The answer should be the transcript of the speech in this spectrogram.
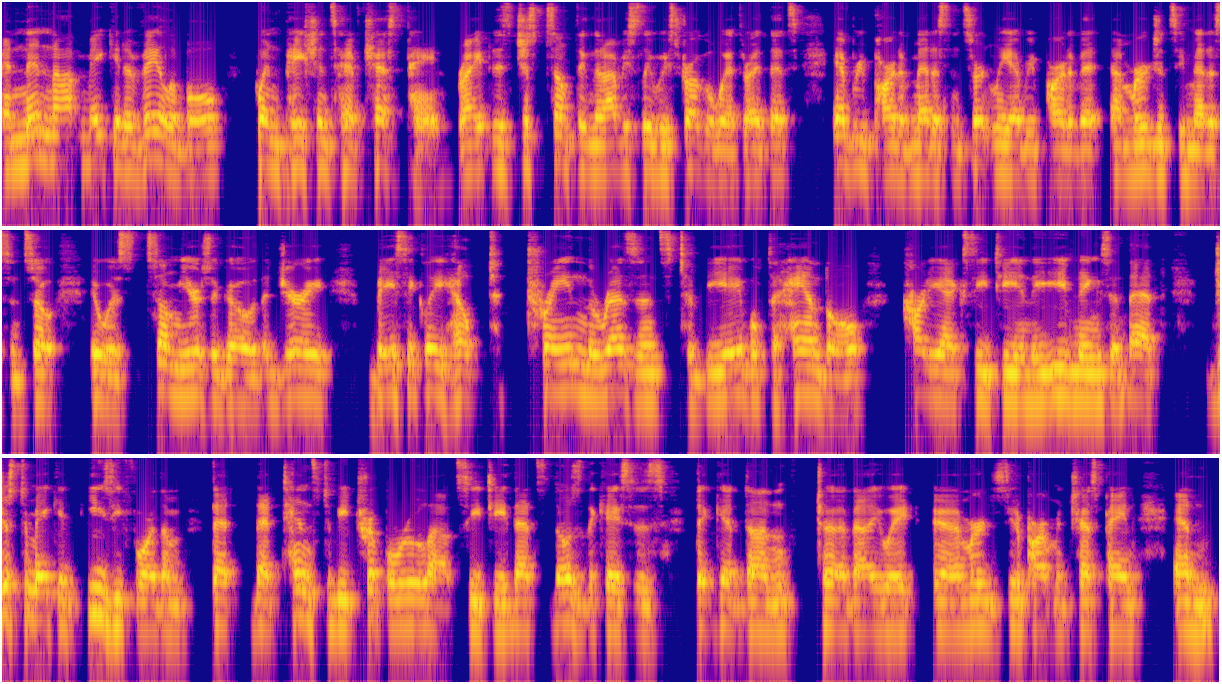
and then not make it available when patients have chest pain, right? It's just something that obviously we struggle with, right? That's every part of medicine, certainly every part of it, emergency medicine. So it was some years ago that Jerry basically helped train the residents to be able to handle cardiac CT in the evenings and that just to make it easy for them that that tends to be triple rule out ct that's those are the cases that get done to evaluate uh, emergency department chest pain and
